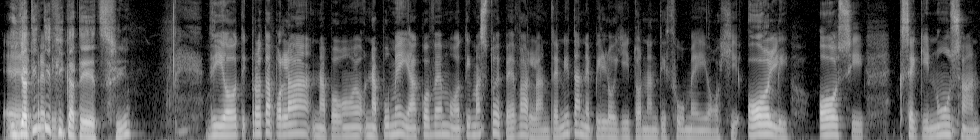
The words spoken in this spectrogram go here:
Ε, Γιατί πρέπει... ντυθήκατε έτσι; Διότι πρώτα απ' όλα να, πω, να πούμε Ιάκωβε μου ότι μας το επέβαλαν. Δεν ήταν επιλογή το να αντιθούμε ή όχι. Όλοι όσοι ξεκινούσαν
